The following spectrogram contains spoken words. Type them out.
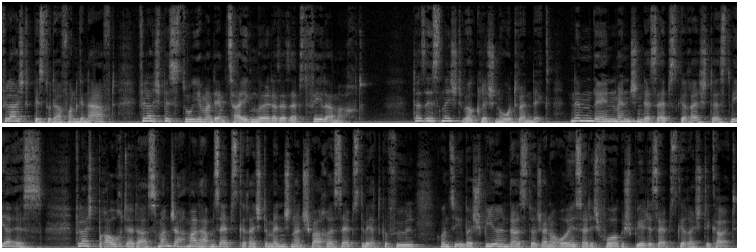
Vielleicht bist du davon genervt, vielleicht bist du jemand, der ihm zeigen will, dass er selbst Fehler macht. Das ist nicht wirklich notwendig. Nimm den Menschen, der selbstgerecht ist, wie er ist. Vielleicht braucht er das. Manchmal haben selbstgerechte Menschen ein schwaches Selbstwertgefühl und sie überspielen das durch eine äußerlich vorgespielte Selbstgerechtigkeit.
